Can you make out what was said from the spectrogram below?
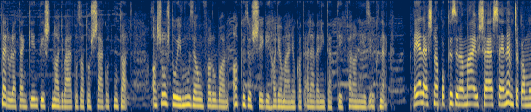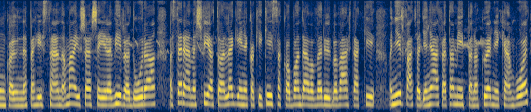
területenként is nagy változatosságot mutat. A Sóstói Múzeumfaluban a közösségi hagyományokat elevenítették fel a nézőknek. A jeles napok közül a május 1 nem csak a munka ünnepe, hiszen a május 1-ére virradóra a szerelmes fiatal legények, akik éjszaka bandával verődbe várták ki a nyírfát vagy a nyárfát, ami éppen a környéken volt,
